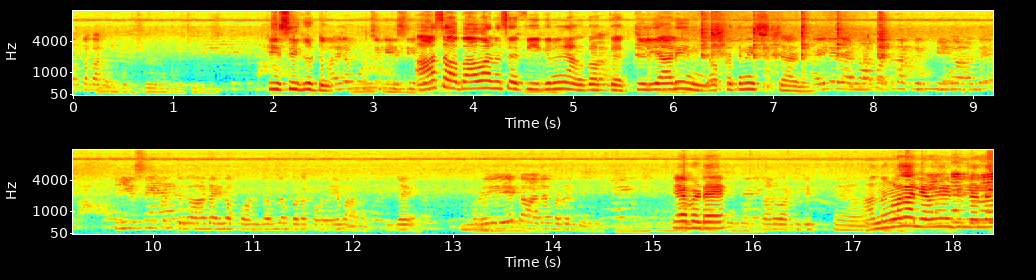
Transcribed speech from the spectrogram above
ഒക്കെ പറഞ്ഞു കീസി കിട്ടും. ആ സ്വഭാവമാണ് സെഫീഖിന് ഞങ്ങൾക്കൊക്കെ. കിളിയാളിയും ഒക്കത്തിന് ഇഷ്ടമാണ് അതിലൊരു എണ്ണപ്പൊട്ടനെ കിട്ടിങ്ങാണ്ട് സി കിട്ടുങ്ങാണ്ട് അതിനെ കൊണ്ടുവന്ന് ഇവിടെ കൊറേ വളർത്തി അല്ലേ? കൊറേ കാലം ഇവിടെ ഉണ്ട്. എവിടെ? തറവാട്ടിൽ. അന്ന് നിങ്ങളെ കല്യാണം കഴിഞ്ഞിട്ടില്ലല്ലോ?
